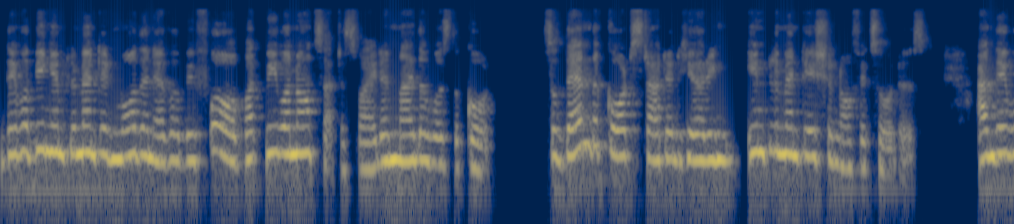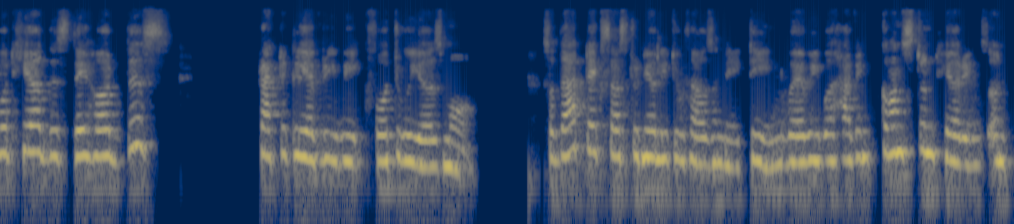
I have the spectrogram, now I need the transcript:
they were being implemented more than ever before, but we were not satisfied, and neither was the court. So then the court started hearing implementation of its orders. And they would hear this, they heard this practically every week for two years more. So that takes us to nearly 2018, where we were having constant hearings on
